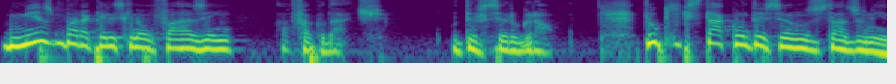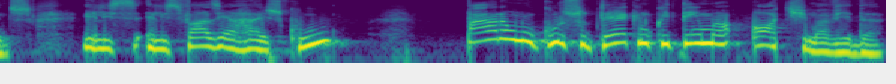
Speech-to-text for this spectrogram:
mesmo para aqueles que não fazem a faculdade, o terceiro grau. Então, o que, que está acontecendo nos Estados Unidos? Eles, eles fazem a high school, param no curso técnico e têm uma ótima vida.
